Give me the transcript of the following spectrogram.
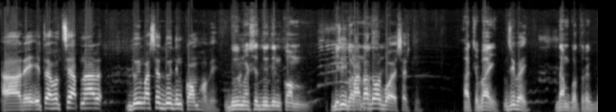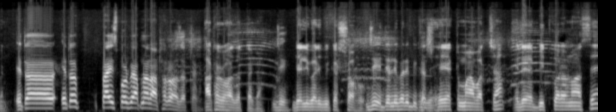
আর এটা হচ্ছে আপনার দুই মাসের দুই দিন কম হবে। দুই মাসের দুই দিন কম জি পাটা। দেওয়ার বয়স আর কি। আচ্ছা ভাই। জি ভাই। দাম কত রাখবেন? এটা এটার প্রাইস পড়বে আপনার আঠারো হাজার টাকা। আঠারো হাজার টাকা। জি। ডেলিভারি বিকাশ সহ। জি ডেলিভারি বিকাশ এই একটা মা বাচ্চা এটা বিট করানো আছে।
